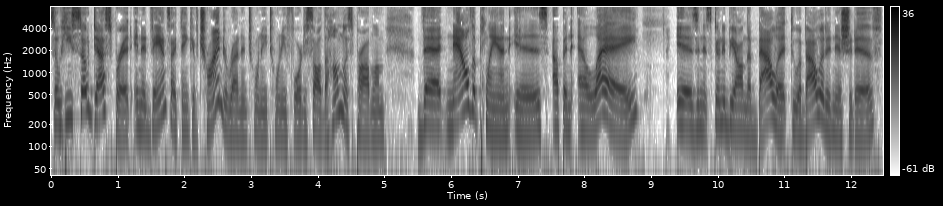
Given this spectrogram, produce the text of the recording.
So he's so desperate in advance, I think, of trying to run in 2024 to solve the homeless problem that now the plan is up in LA is, and it's going to be on the ballot through a ballot initiative.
